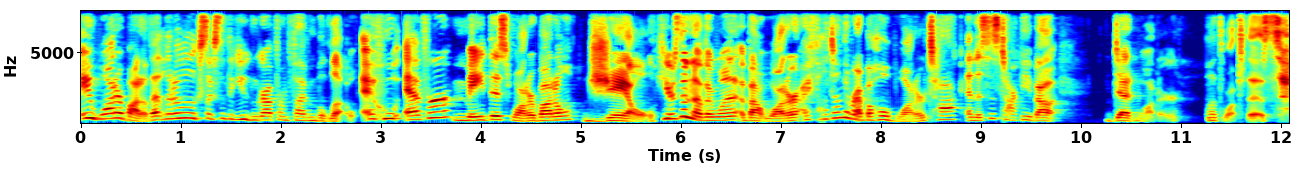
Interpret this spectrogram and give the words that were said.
a water bottle that literally looks like something you can grab from Five and Below. And whoever made this water bottle, jail. Here's another one about water. I fell down the rabbit hole water talk, and this is talking about dead water. Let's watch this.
